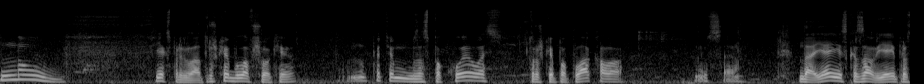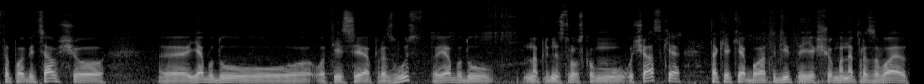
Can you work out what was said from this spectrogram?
Ну, як сприйняла? Трошки була в шокі. Ну, потім заспокоїлась, трошки поплакала. Ну, все. Да, я їй сказав, я їй просто пообіцяв, що я буду, от якщо я призвусь, то я буду на Придністровському участку, так як я багатодітний, якщо мене призивають,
